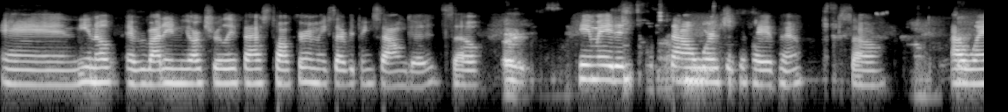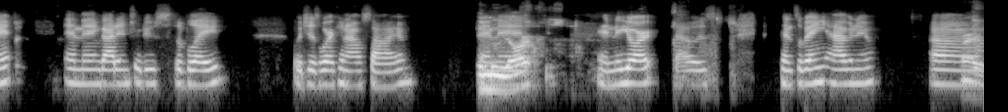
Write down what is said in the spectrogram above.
and you know everybody in New York's really a fast talker and makes everything sound good. So he made it sound worth it to pay him. So I went and then got introduced to the Blade, which is working outside in and New York. In New York, that was Pennsylvania Avenue. Um, right.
